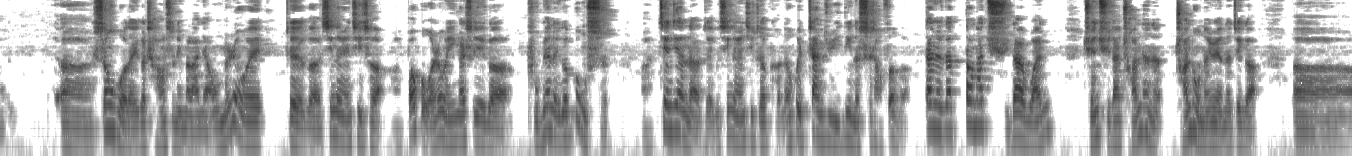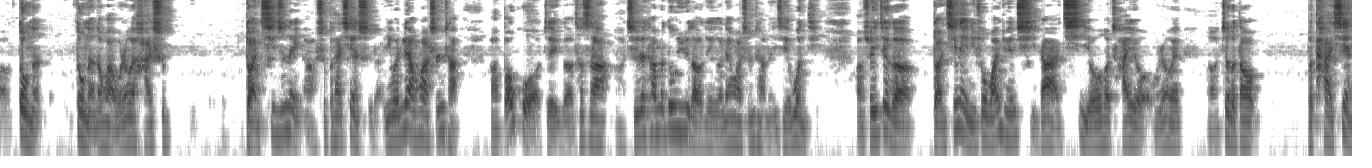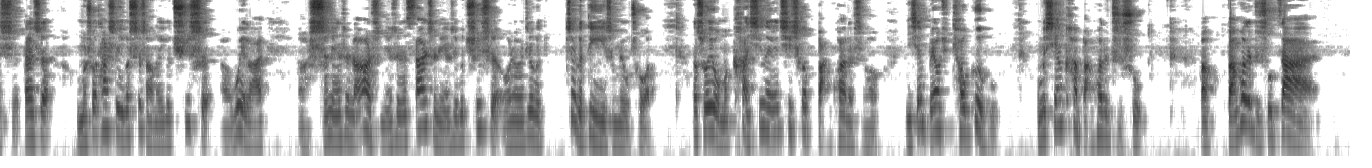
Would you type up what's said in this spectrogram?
呃生活的一个常识里面来讲，我们认为这个新能源汽车啊，包括我认为应该是一个普遍的一个共识啊，渐渐的这个新能源汽车可能会占据一定的市场份额，但是它当它取代完全取代传统的传统能源的这个呃动能。动能的话，我认为还是短期之内啊是不太现实的，因为量化生产啊，包括这个特斯拉啊，其实他们都遇到这个量化生产的一些问题啊，所以这个短期内你说完全取代汽油和柴油，我认为啊这个倒不太现实。但是我们说它是一个市场的一个趋势啊，未来啊十年甚至二十年甚至三十年是一个趋势，我认为这个这个定义是没有错的。那所以我们看新能源汽车板块的时候，你先不要去挑个股。我们先看板块的指数。啊，板块的指数在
